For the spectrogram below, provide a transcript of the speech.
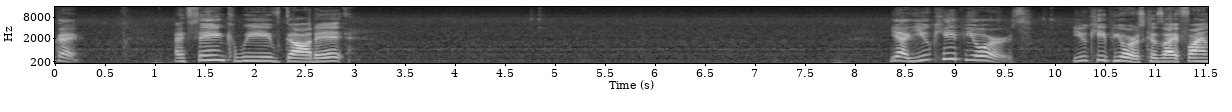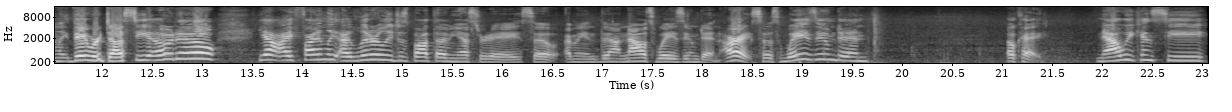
Okay. I think we've got it. Yeah, you keep yours. You keep yours because I finally, they were dusty. Oh no. Yeah, I finally, I literally just bought them yesterday. So, I mean, now it's way zoomed in. All right, so it's way zoomed in. Okay, now we can see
